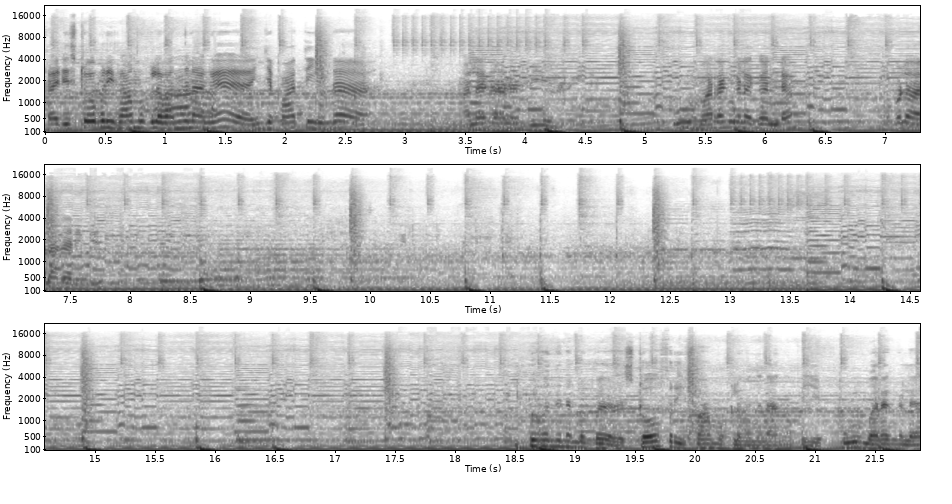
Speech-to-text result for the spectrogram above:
சரி ஸ்ட்ராபெரி ஃபார்முக்குள்ளே வந்து நாங்கள் இங்கே பார்த்தீங்கன்னா அழகான பூ மரங்களை கண்டா அவ்வளோ அழகாக இருக்குது இப்போ வந்து நம்ம இப்போ ஸ்டோஃபரி ஃபார்முக்குள்ளே வந்து நாங்கள் அப்படியே பூ மரங்களை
